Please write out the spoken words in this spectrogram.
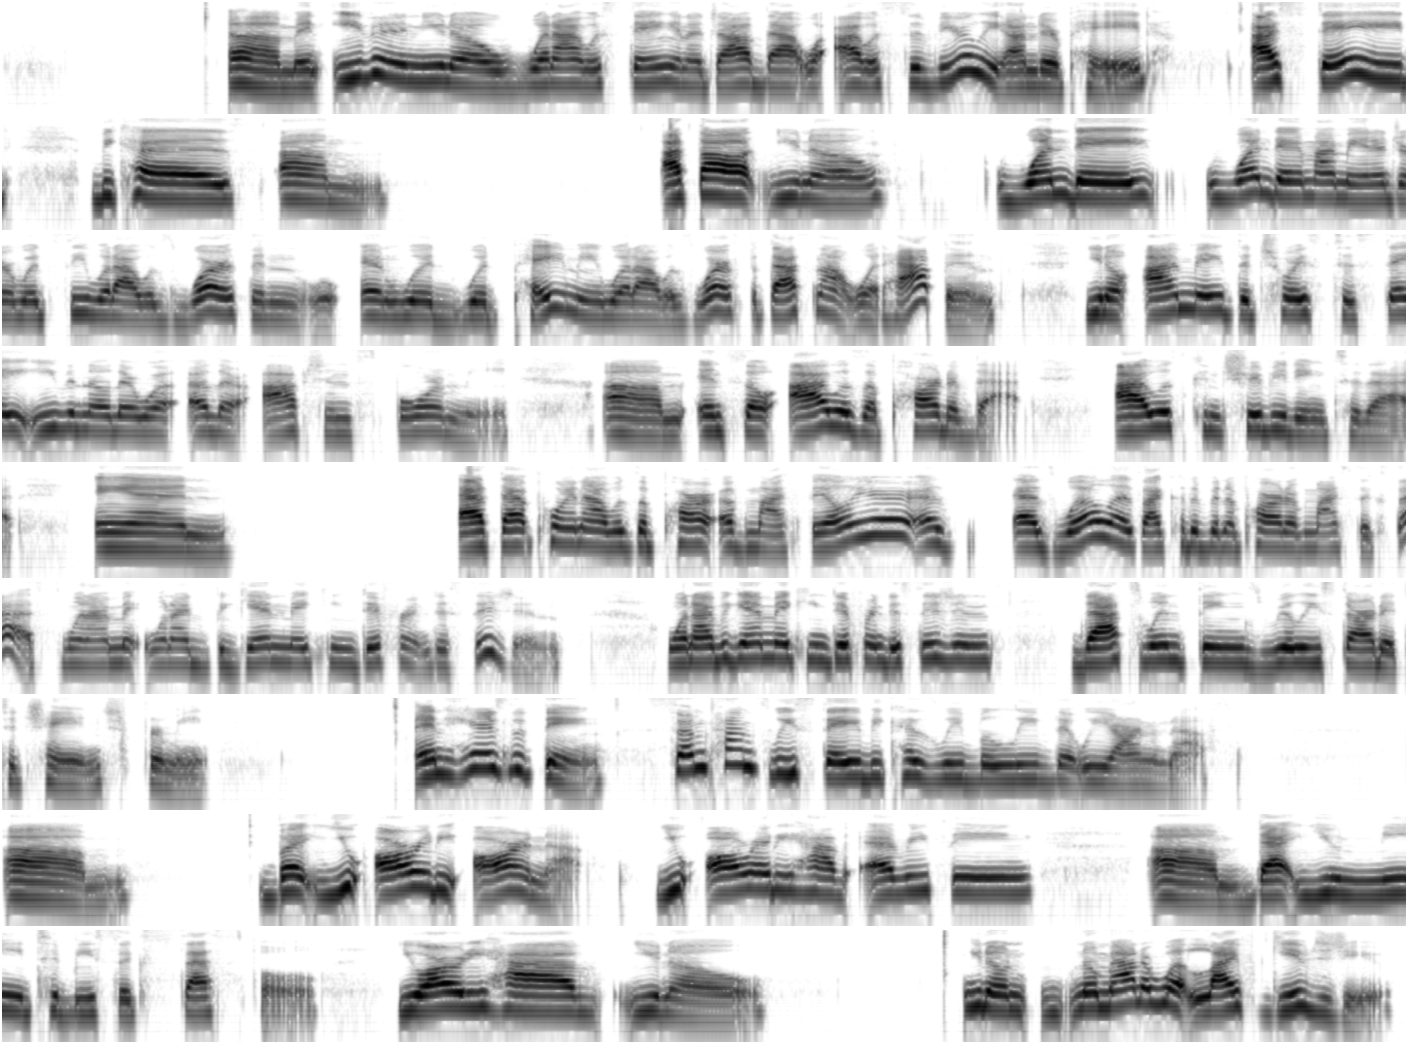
Um, and even, you know, when I was staying in a job that I was severely underpaid, I stayed because um, I thought, you know, one day one day my manager would see what I was worth and and would would pay me what I was worth but that's not what happens. You know I made the choice to stay even though there were other options for me. Um, and so I was a part of that. I was contributing to that. And at that point I was a part of my failure as as well as I could have been a part of my success when I ma- when I began making different decisions. When I began making different decisions that's when things really started to change for me. And here's the thing sometimes we stay because we believe that we aren't enough. Um, but you already are enough. You already have everything um, that you need to be successful. You already have, you know, you know, no matter what life gives you,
